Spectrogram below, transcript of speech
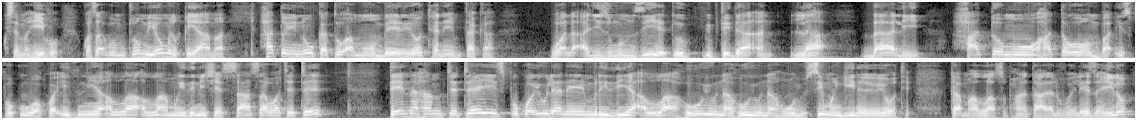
Kusema hivyo kwa sababu mtume yawm alqiyama hatoinuka tu amuombe yote anayemtaka wala ajizungumzie tu ibtidaan la bali hatomu hatoomba isipokuwa kwa idhni ya Allah Allah muidhinishe sasa watetee. Tena hamtetei isipokuwa yule anayemridhia Allah huyu na huyu na huyu si mwingine yoyote kama Allah subhanahu wa ta'ala alivyoeleza hilo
